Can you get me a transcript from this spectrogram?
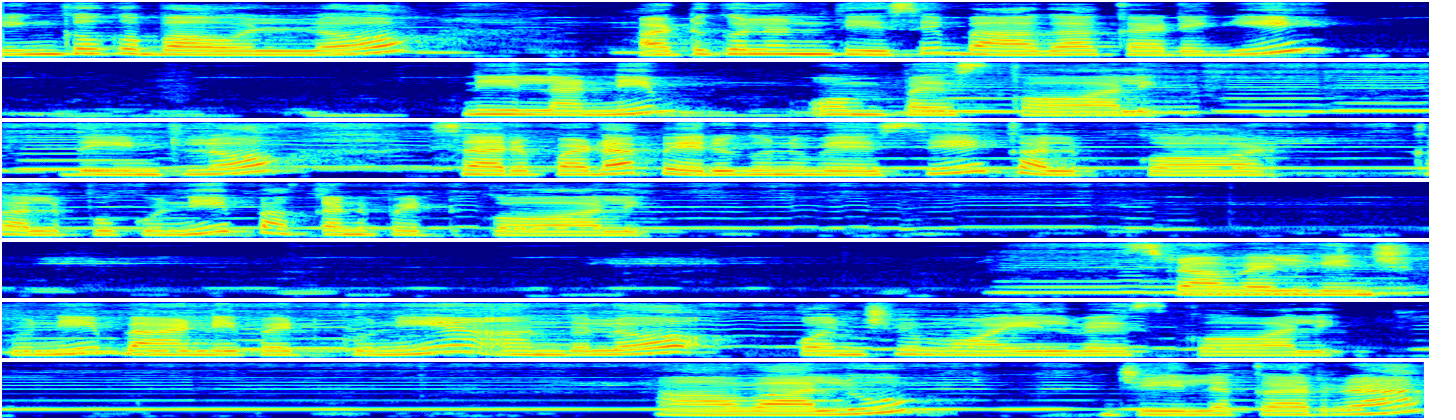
ఇంకొక బౌల్లో అటుకులను తీసి బాగా కడిగి నీళ్ళన్నీ వంపేసుకోవాలి. దీంట్లో సరిపడా పెరుగును వేసి కలుపుకో కలుపుకుని పక్కన పెట్టుకోవాలి. స్టవ్ వెలిగించుకుని బాండీ పెట్టుకుని అందులో కొంచెం ఆయిల్ వేసుకోవాలి. ఆవాలు జీలకర్ర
